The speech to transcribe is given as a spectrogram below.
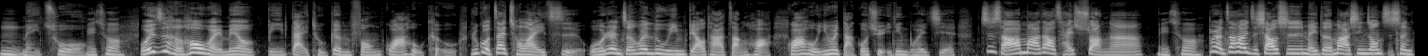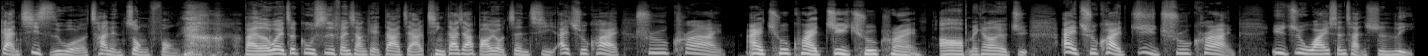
嗯，没错，没错。我一直很后悔没有比歹徒更疯，刮胡可恶。如果再重来一次，我认真会录音标他脏话。刮胡因为打过去一定不会接，至少要骂到才爽啊。没错，不然账号一直消失，没得骂，心中只剩干，气死我了，差点中风。百了位，这故事分享给大家，请大家保有正气，爱出快，True Crime，爱出快剧 True Crime 哦，没看到有剧，爱出快剧 True Crime，预祝 Y 生产顺利。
